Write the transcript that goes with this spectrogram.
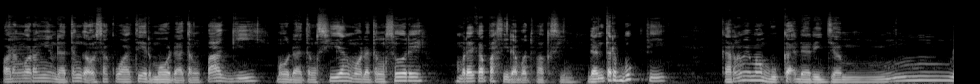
orang-orang yang datang nggak usah khawatir mau datang pagi mau datang siang mau datang sore mereka pasti dapat vaksin. Dan terbukti karena memang buka dari jam 8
